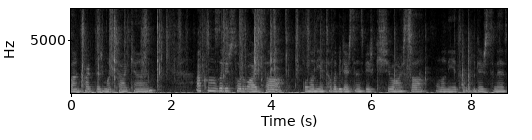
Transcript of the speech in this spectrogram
ben kartlarımı açarken. Aklınızda bir soru varsa ona niyet alabilirsiniz. Bir kişi varsa ona niyet alabilirsiniz.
